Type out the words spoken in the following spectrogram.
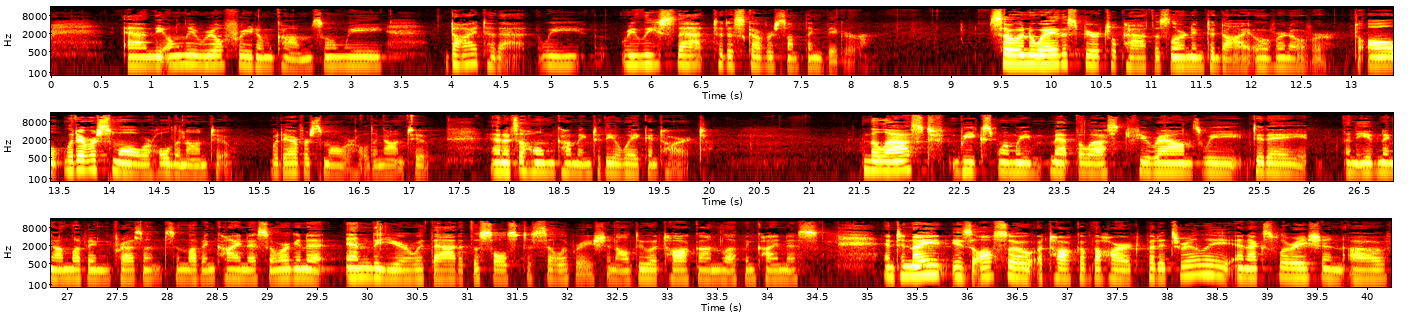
And the only real freedom comes when we die to that. We release that to discover something bigger. So, in a way, the spiritual path is learning to die over and over to all, whatever small we're holding on to, whatever small we're holding on to. And it's a homecoming to the awakened heart. In the last weeks, when we met the last few rounds, we did a an evening on loving presence and loving kindness, and we're going to end the year with that at the solstice celebration. I'll do a talk on loving kindness. And tonight is also a talk of the heart, but it's really an exploration of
